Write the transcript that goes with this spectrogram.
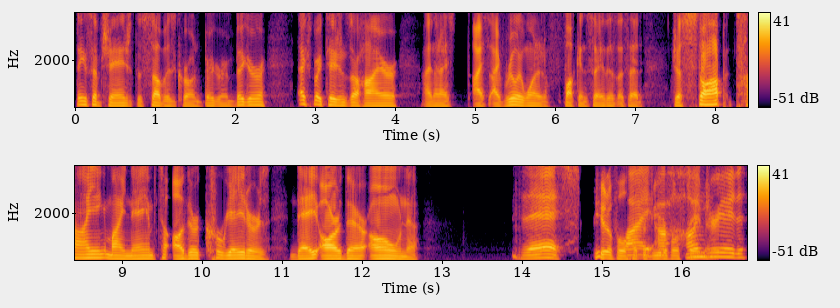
Things have changed. The sub has grown bigger and bigger. Expectations are higher. And then I, I, I really wanted to fucking say this. I said, just stop tying my name to other creators. They are their own. This Beautiful. That's a beautiful statement. hundred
